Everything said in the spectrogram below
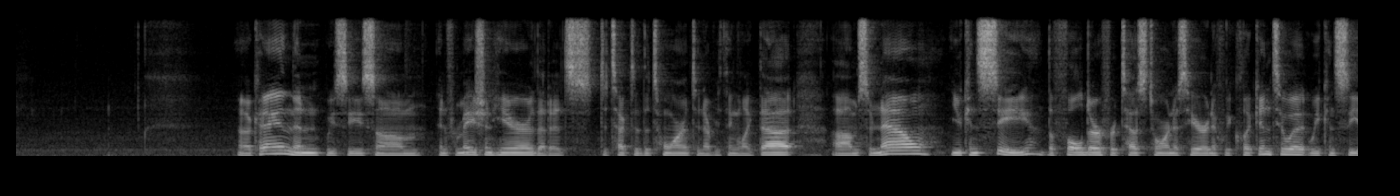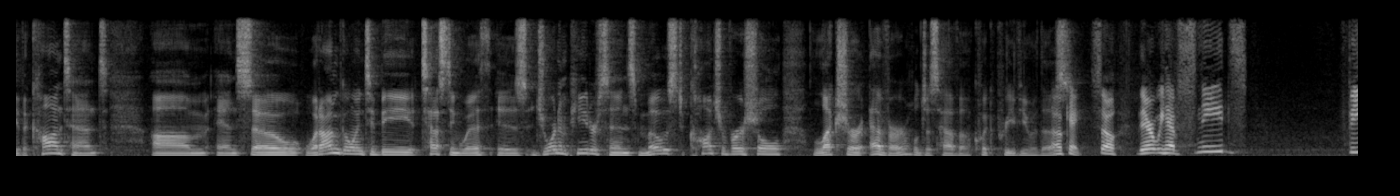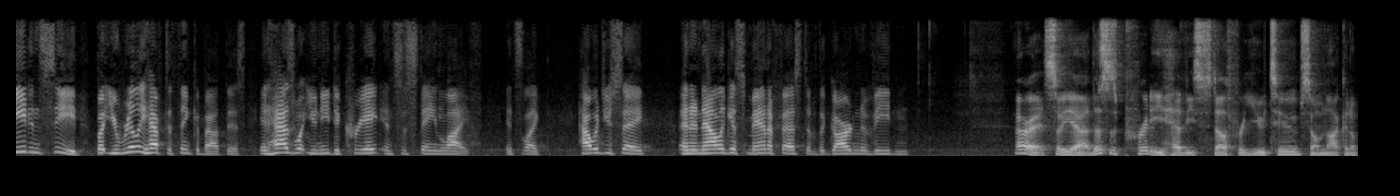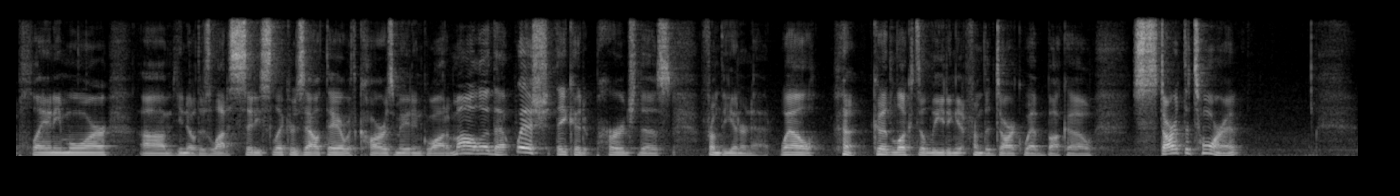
Okay, and then we see some information here that it's detected the torrent and everything like that. Um, so now you can see the folder for test torrent is here, and if we click into it, we can see the content um, and so what I'm going to be testing with is Jordan Peterson's most controversial lecture ever. We'll just have a quick preview of this. Okay, so there we have Sneed's feed and seed, but you really have to think about this. It has what you need to create and sustain life. It's like, how would you say, an analogous manifest of the Garden of Eden all right, so yeah, this is pretty heavy stuff for YouTube, so I'm not to play anymore. Um, you know, there's a lot of city slickers out there with cars made in Guatemala that wish they could purge this from the internet. Well, good luck deleting it from the dark web, bucko. Start the torrent.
